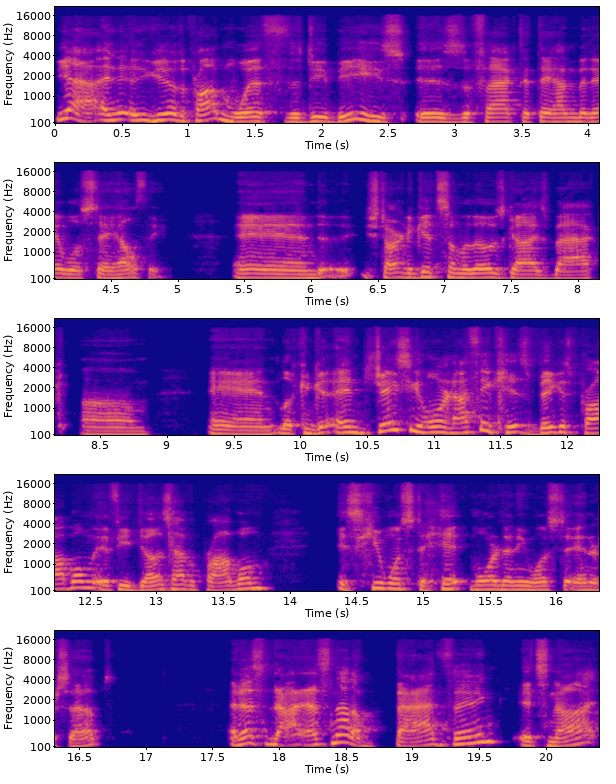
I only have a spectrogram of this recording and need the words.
Yeah, and you know the problem with the DBs is the fact that they haven't been able to stay healthy, and starting to get some of those guys back um, and looking good. And Jaycee Horn, I think his biggest problem, if he does have a problem, is he wants to hit more than he wants to intercept, and that's not that's not a bad thing. It's not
